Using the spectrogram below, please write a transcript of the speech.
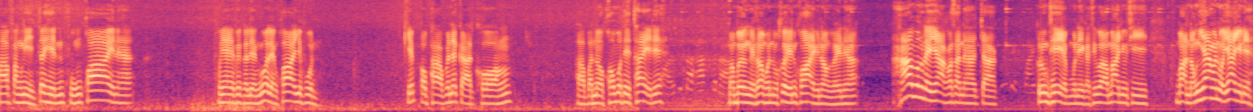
มาฝั่งนี้จะเห็นฝูงควายนะฮะพ่อใหญ่เพิ่นก็เลี้ยงงัวเลี้ยงควายอยู่พุ่น ก็บเอาภาพบรรยากาศของอ่าบ้านนอกของประเทศไทยเด้มาเบิ่งไอ้ท่องเพิ่นบ่เคยเห็นควายพี่น้องเอ้ยนะฮะหาเบิ่งได้ยากว่าซั่นนะฮะจากกรุงเทพมื้อนี้ก็ถือว่ามาอยู่ที่บ้านหนองย่างแมันบ่ย่าอยู่เนี่ย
